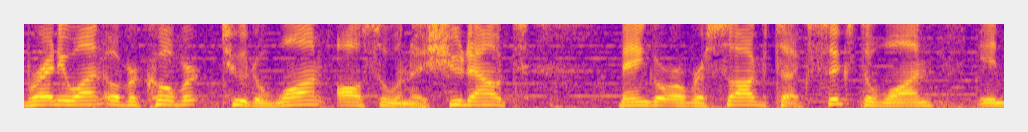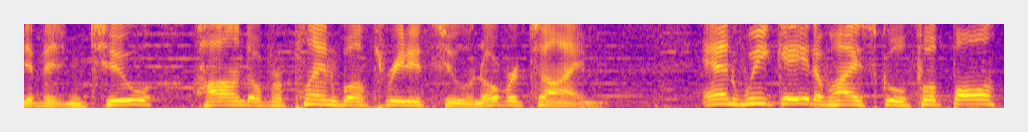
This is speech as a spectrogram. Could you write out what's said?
Brandywine over Covert 2 to 1, also in a shootout. Bangor over Saugatuck 6 to 1 in Division 2. Holland over Plainwell 3 to 2 in overtime. And week 8 of high school football,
